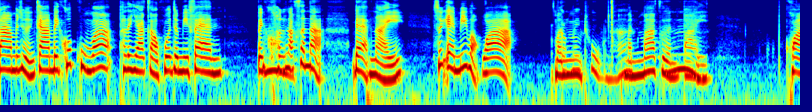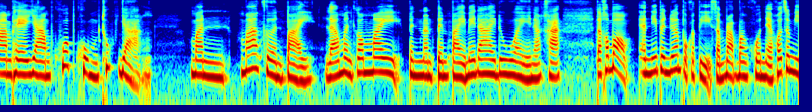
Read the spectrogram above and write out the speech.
ลามไปถึงการไปควบคุมว่าภรรยาเก่าควรจะมีแฟน เป็นคนลักษณะแบบไหน ซึ่งเอมมี่บอกว่ามันก็ไม่ถูกนะ มันมากเกินไป ความพยายามควบคุมทุกอย่าง มันมากเกินไป แล้วมันก็ไม่เป็นมันเป็นไปไม่ได้ด้วยนะคะ แต่เขาบอกอันนี้เป็นเรื่องปกติสำหรับบางคนเนี่ยเขาจะมี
